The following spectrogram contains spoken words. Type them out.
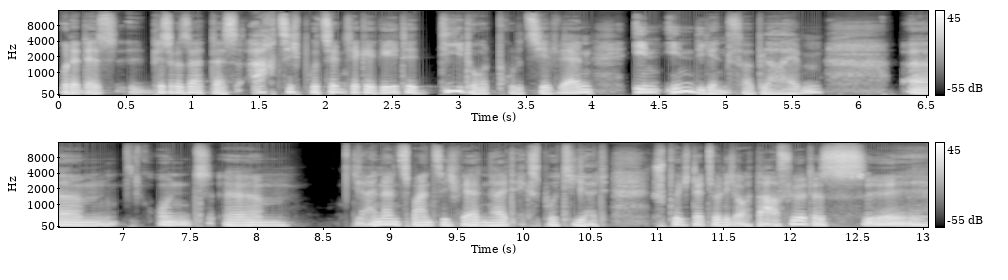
oder das, besser gesagt, dass 80 Prozent der Geräte, die dort produziert werden, in Indien verbleiben. Ähm, und ähm, die anderen 20 werden halt exportiert. Spricht natürlich auch dafür, dass äh,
